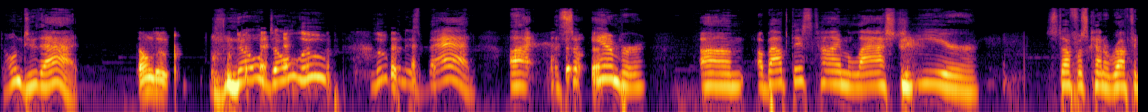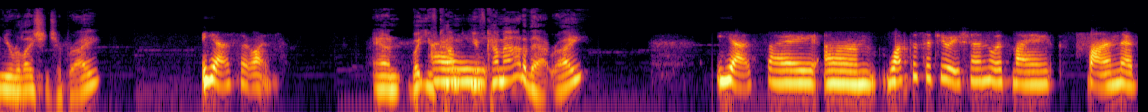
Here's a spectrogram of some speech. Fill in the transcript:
Don't do that. Don't loop. no, don't loop. Looping is bad. Uh, so Amber, um, about this time last year, stuff was kind of rough in your relationship, right? Yes, it was. And but you've come, I- you've come out of that, right? Yes, I um, left the situation with my son. It's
